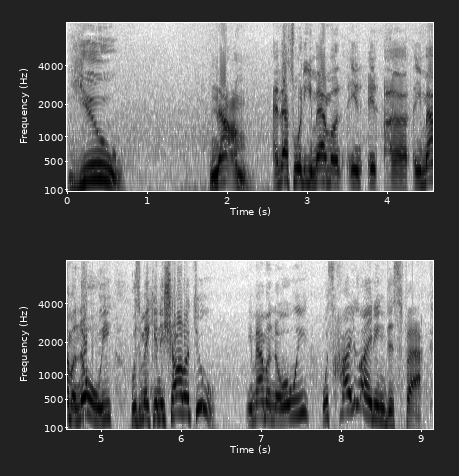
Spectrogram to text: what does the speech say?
you. Na'am. And that's what Imam, uh, uh Imam An-Nawawi was making ishara to. Imam An-Nawawi was highlighting this fact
